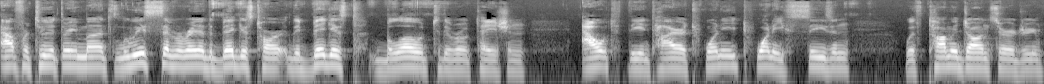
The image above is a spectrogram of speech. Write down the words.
out for two to three months. Luis Severino, the biggest tar- the biggest blow to the rotation, out the entire 2020 season with Tommy John surgery.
